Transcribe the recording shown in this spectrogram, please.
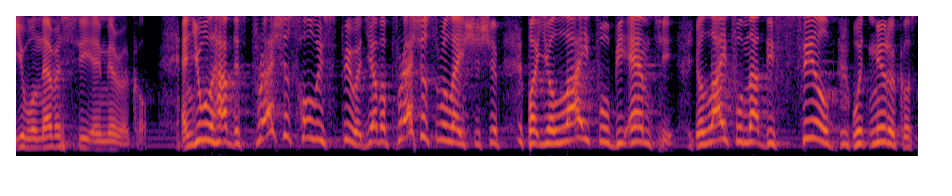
you will never see a miracle. And you will have this precious Holy Spirit. You have a precious relationship, but your life will be empty. Your life will not be filled with miracles.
